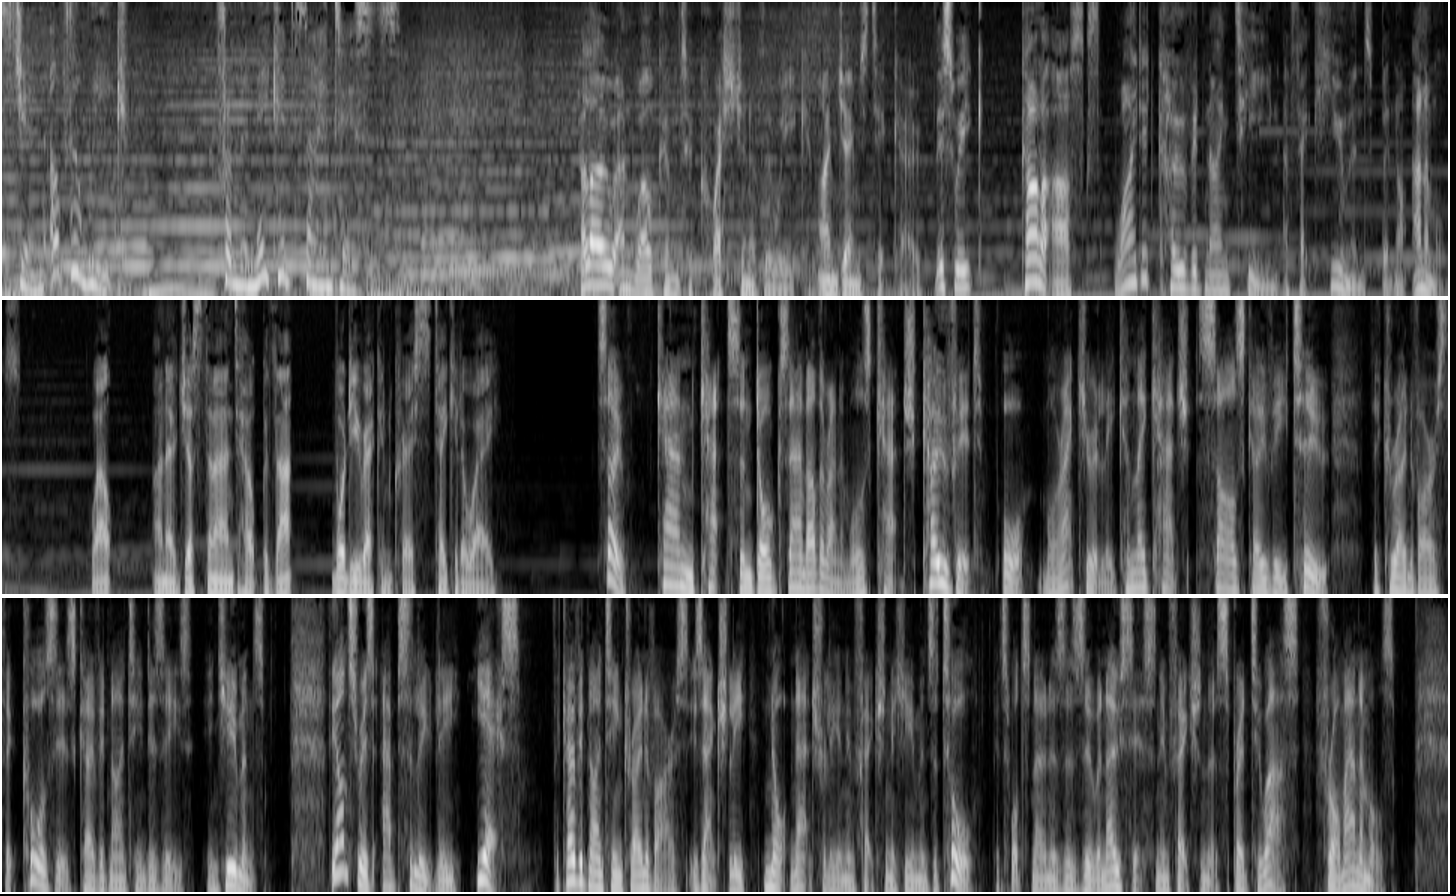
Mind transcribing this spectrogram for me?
Question of the Week from the Naked Scientists. Hello and welcome to Question of the Week. I'm James Tytko. This week, Kala asks Why did COVID 19 affect humans but not animals? Well, I know just the man to help with that. What do you reckon, Chris? Take it away. So, can cats and dogs and other animals catch COVID? Or, more accurately, can they catch SARS CoV 2, the coronavirus that causes COVID 19 disease in humans? The answer is absolutely yes. The COVID 19 coronavirus is actually not naturally an infection of humans at all. It's what's known as a zoonosis, an infection that's spread to us from animals.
